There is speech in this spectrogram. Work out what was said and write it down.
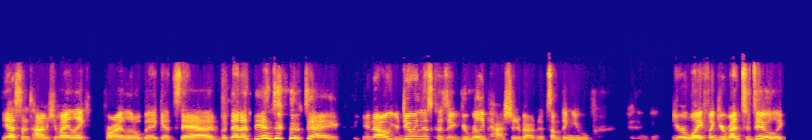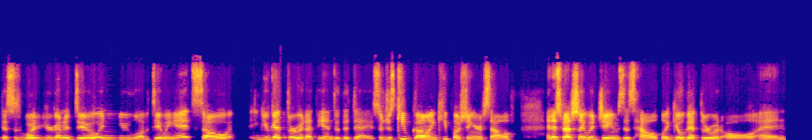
yeah sometimes you might like cry a little bit get sad but then at the end of the day you know you're doing this because you're really passionate about it it's something you your life like you're meant to do like this is what you're going to do and you love doing it so you get through it at the end of the day. So just keep going keep pushing yourself and especially with james's help like you'll get through it all and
